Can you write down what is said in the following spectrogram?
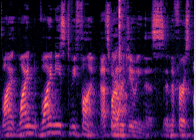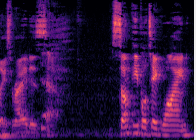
Wine, wine, wine needs to be fun. That's why Yeah. we're doing this in the first place, right? Is Yeah. some people take wine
